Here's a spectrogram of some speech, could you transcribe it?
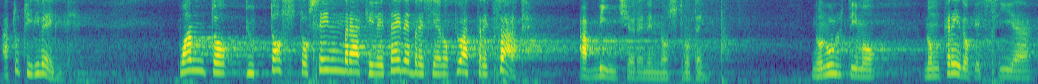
a tutti i livelli. Quanto piuttosto sembra che le tenebre siano più attrezzate a vincere nel nostro tempo. Non ultimo non credo che sia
